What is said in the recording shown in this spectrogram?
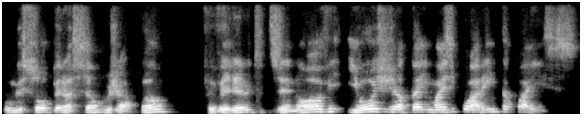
começou a operação no Japão, fevereiro de 19, e hoje já está em mais de 40 países.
